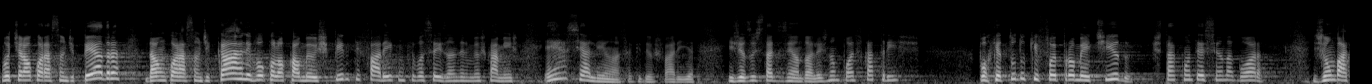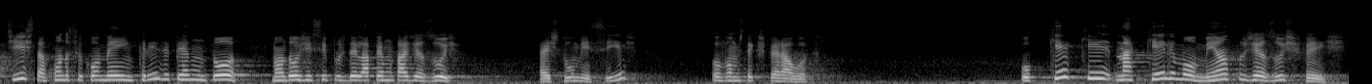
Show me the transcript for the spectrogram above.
vou tirar o coração de pedra, dar um coração de carne, vou colocar o meu espírito e farei com que vocês andem nos meus caminhos. Essa é a aliança que Deus faria. E Jesus está dizendo: Olha, eles não podem ficar tristes, porque tudo que foi prometido está acontecendo agora. João Batista, quando ficou meio em crise, perguntou, mandou os discípulos dele lá perguntar a Jesus: És tu o Messias? Ou vamos ter que esperar outro? O que que naquele momento Jesus fez?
